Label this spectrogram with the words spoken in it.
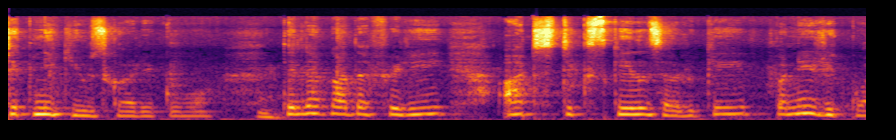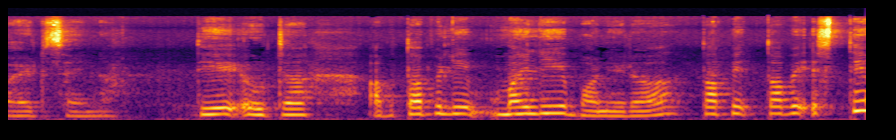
टेक्निक युज गरेको हो। त्यसले गर्दाखेरि आर्टिस्टिक स्किल्सहरू केही पनि रिक्वायर्ड छैन। त्यो एउटा अब तपाईँले मैले भनेर तपाईँ तपाईँ यस्तै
